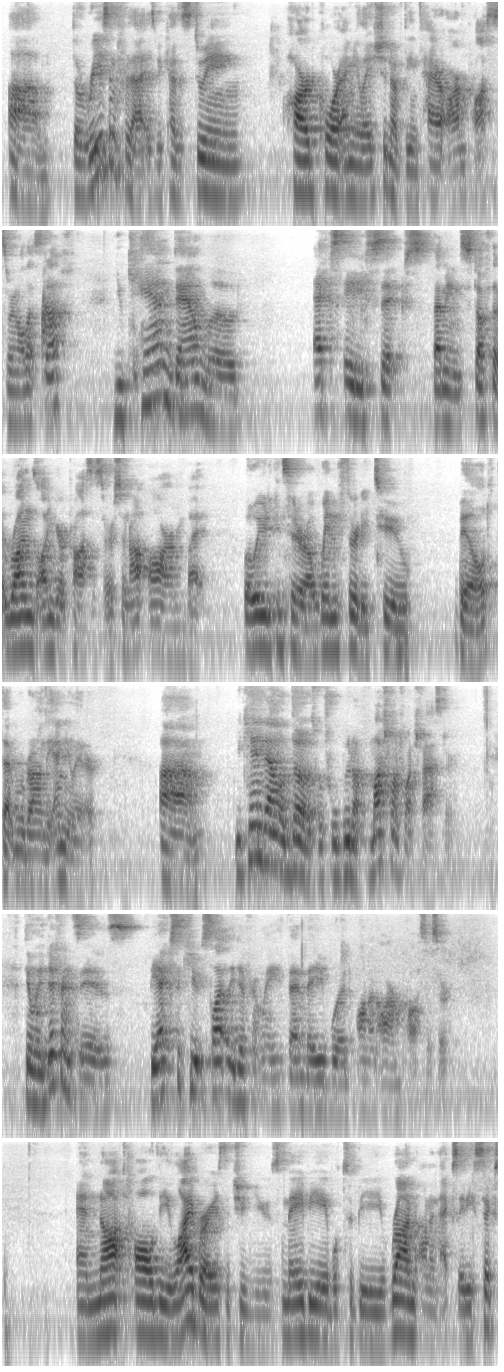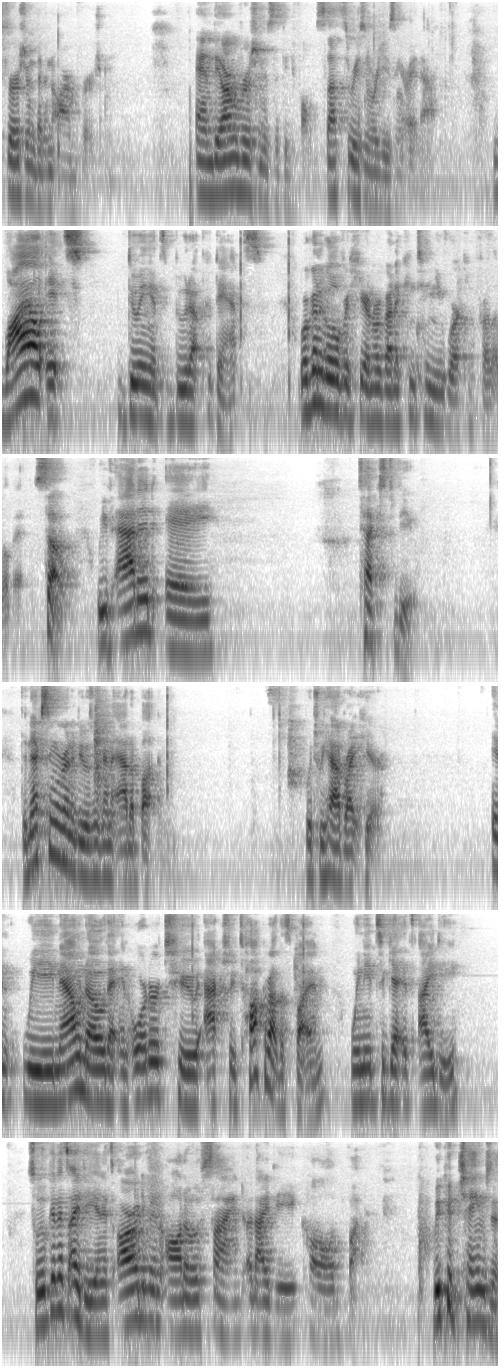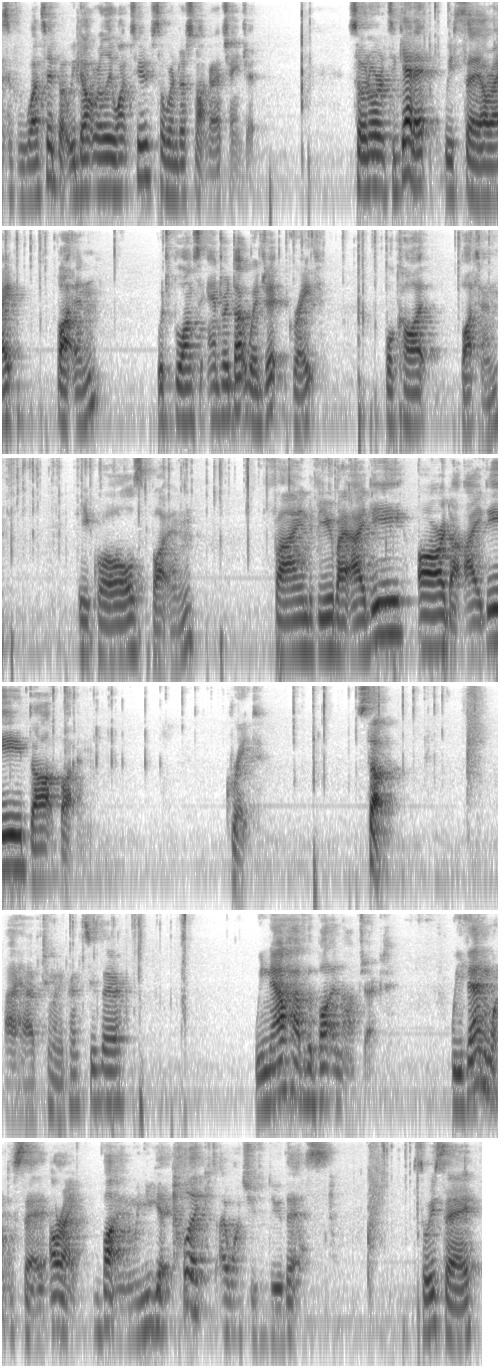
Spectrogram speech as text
Um, the reason for that is because it's doing hardcore emulation of the entire ARM processor and all that stuff. You can download x86, that means stuff that runs on your processor, so not ARM, but what we would consider a Win32 build that would run on the emulator. Um, you can download those, which will boot up much, much, much faster. The only difference is they execute slightly differently than they would on an ARM processor and not all the libraries that you use may be able to be run on an x86 version than an ARM version. And the ARM version is the default, so that's the reason we're using it right now. While it's doing its boot up dance, we're going to go over here and we're going to continue working for a little bit. So we've added a text view. The next thing we're going to do is we're going to add a button, which we have right here. And we now know that in order to actually talk about this button, we need to get its ID, so we'll get its ID, and it's already been auto-assigned an ID called button. We could change this if we wanted, but we don't really want to, so we're just not going to change it. So in order to get it, we say, all right, button, which belongs to android.widget, great. We'll call it button equals button. Find view by ID, r.id.button. Great. So, I have too many parentheses there. We now have the button object. We then want to say, all right, button, when you get clicked, I want you to do this. So we say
